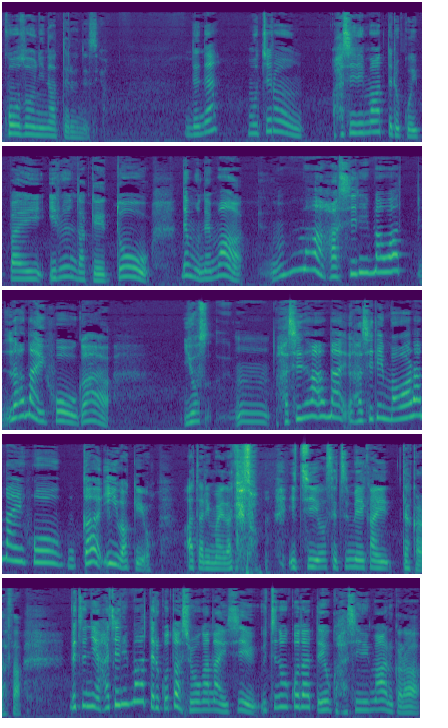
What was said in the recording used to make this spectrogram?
構造になってるんですよ。でねもちろん走り回ってる子いっぱいいるんだけどでもねまあまあ走り回らない方がようん、走らない、走り回らない方がいいわけよ。当たり前だけど。一応説明会だからさ。別に走り回ってることはしょうがないし、うちの子だってよく走り回るから、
